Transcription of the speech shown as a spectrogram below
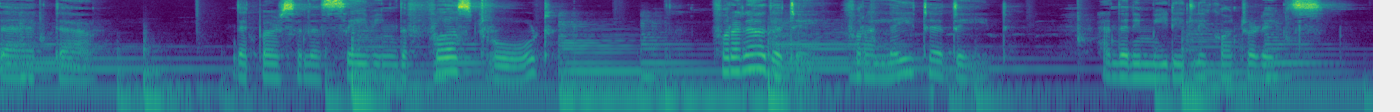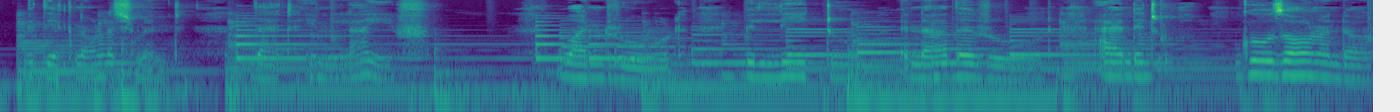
that uh, that person is saving the first road for another day, for a later date, and then immediately contradicts with the acknowledgement that in life one road will lead to another road and it goes on and on.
